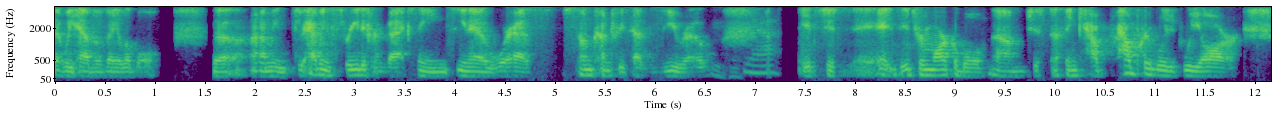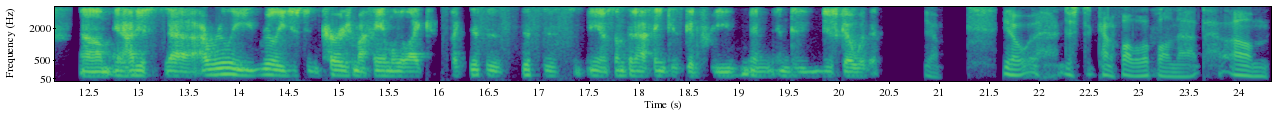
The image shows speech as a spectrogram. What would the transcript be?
that we have available the I mean, th- having three different vaccines, you know, whereas some countries have zero. Yeah. It's just it, it's remarkable. Um, just I think how how privileged we are. Um, and I just uh, I really really just encourage my family like it's like this is this is you know something I think is good for you and and to just go with it. Yeah, you know, just to kind of follow up on that, um,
